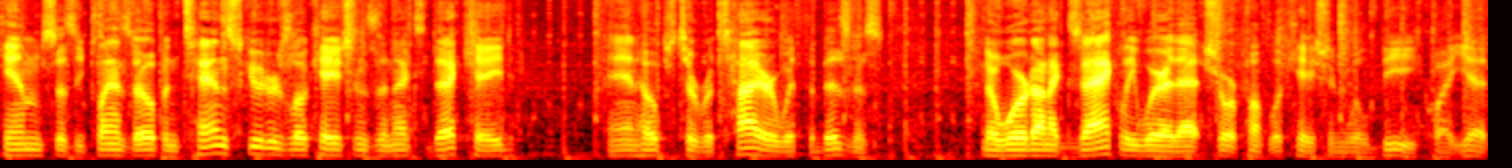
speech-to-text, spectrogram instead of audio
Kim says he plans to open 10 Scooters locations the next decade and hopes to retire with the business. No word on exactly where that short pump location will be quite yet.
